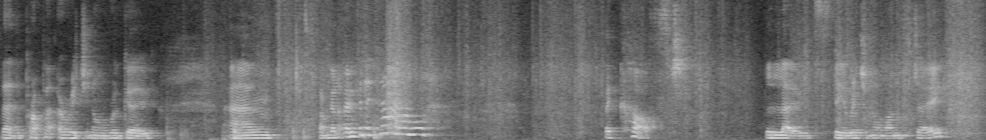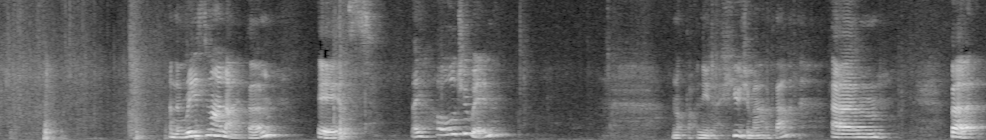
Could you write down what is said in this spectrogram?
they're the proper original Rago. Um, so I'm going to open it now. They cost loads, the original ones do. And the reason I like them is they hold you in. Not that I need a huge amount of that. Um, but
